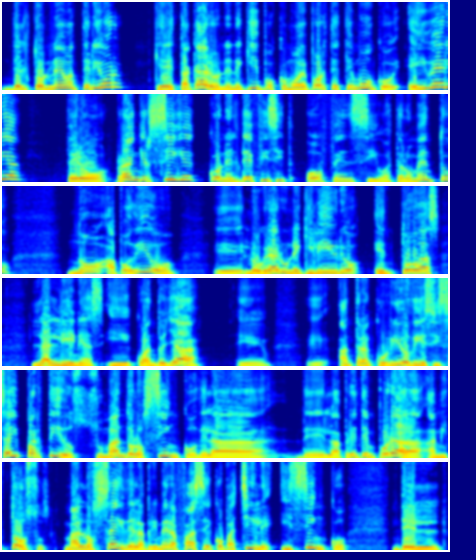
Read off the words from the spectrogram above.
del torneo anterior que destacaron en equipos como Deportes Temuco e Iberia, pero Rangers sigue con el déficit ofensivo. Hasta el momento no ha podido eh, lograr un equilibrio en todas las líneas y cuando ya eh, eh, han transcurrido 16 partidos, sumando los 5 de la, de la pretemporada amistosos, más los 6 de la primera fase de Copa Chile y 5 del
